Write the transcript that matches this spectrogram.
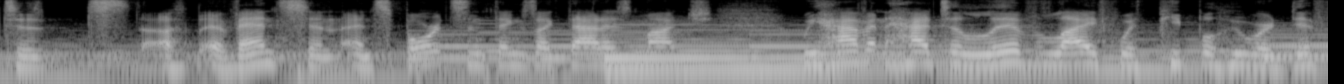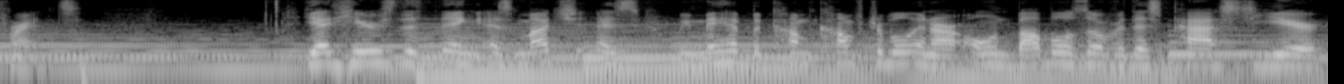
to, to uh, events and, and sports and things like that as much. We haven't had to live life with people who are different. Yet here's the thing as much as we may have become comfortable in our own bubbles over this past year,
